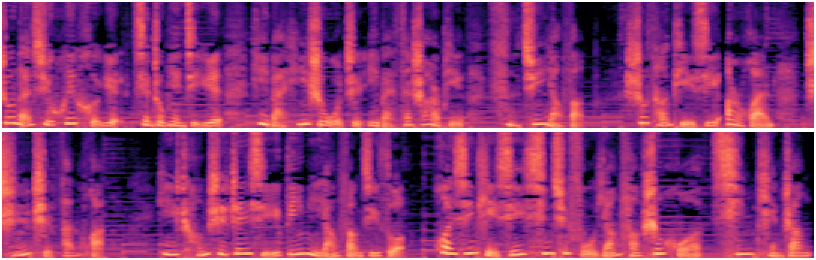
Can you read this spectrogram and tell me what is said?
中南旭辉和悦建筑面积约一百一十五至一百三十二平，四居洋房，收藏铁西二环，咫尺繁华，以城市珍惜低密洋房居所，焕新铁西新区府洋房生活新篇章。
